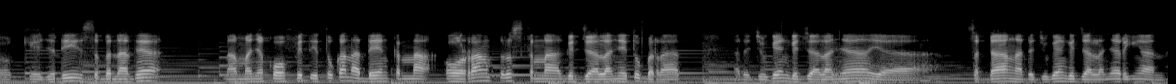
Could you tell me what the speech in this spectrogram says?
Oke jadi sebenarnya namanya covid itu kan ada yang kena orang terus kena gejalanya itu berat. Ada juga yang gejalanya ya sedang ada juga yang gejalanya ringan.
